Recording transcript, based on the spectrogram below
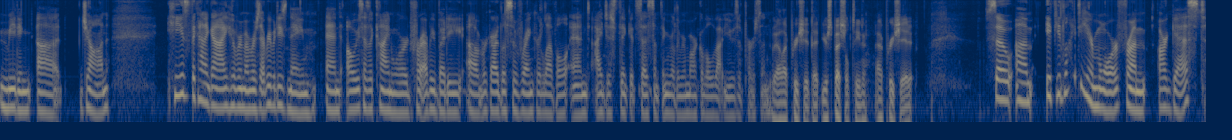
meeting uh, John, he's the kind of guy who remembers everybody's name and always has a kind word for everybody, uh, regardless of rank or level. And I just think it says something really remarkable about you as a person. Well, I appreciate that. You're special, Tina. I appreciate it. So, um, if you'd like to hear more from our guest,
